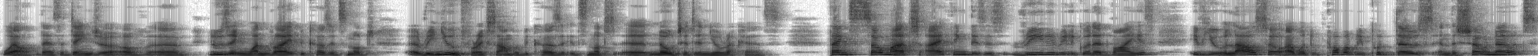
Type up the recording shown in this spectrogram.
well, there's a danger of uh, losing one right because it's not uh, renewed, for example, because it's not uh, noted in your records. Thanks so much. I think this is really, really good advice. If you allow so, I would probably put those in the show notes.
